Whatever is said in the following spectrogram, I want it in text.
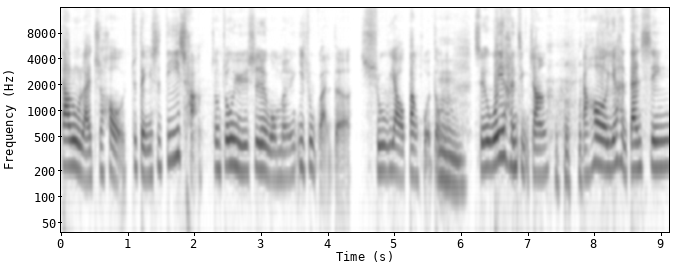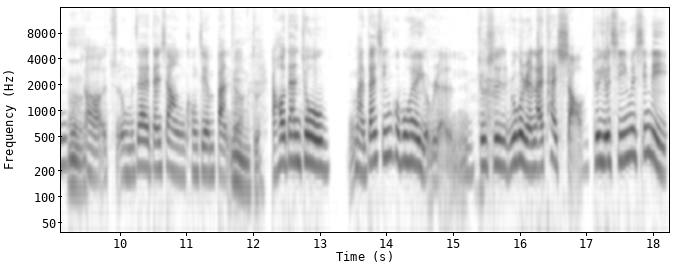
大陆来之后，就等于是第一场，终终于是我们艺术馆的书要办活动，所以我也很紧张，然后也很担心。呃，我们在单向空间办的，对。然后，但就蛮担心会不会有人，就是如果人来太少，就尤其因为心里，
